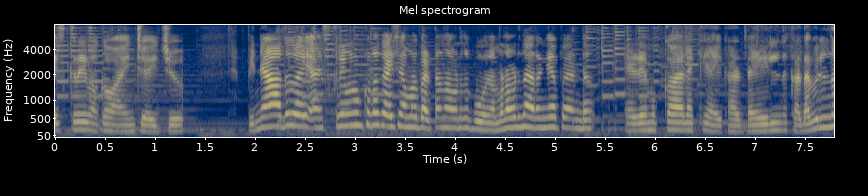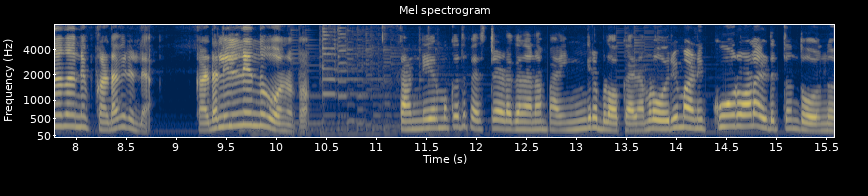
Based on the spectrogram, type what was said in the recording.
ഐസ്ക്രീം ഒക്കെ വാങ്ങിച്ചു കഴിച്ചു. പിന്നെ അത് ഐസ്ക്രീമും കൂടെ കഴിച്ച് നമ്മൾ പെട്ടെന്ന് അവിടെ നിന്ന് പോകും നമ്മൾ അവിടെ നിന്ന് ഇറങ്ങിയപ്പോൾ ഉണ്ട് ഏഴേ മുക്കാലൊക്കെ ആയി. കടയിൽ നിന്ന് കടവിൽ നിന്ന് തന്നെ കടവിലല്ല കടലിൽ നിന്ന് പോന്നപ്പം തണ്ണീർമുക്കത്ത് ഫെസ്റ്റ് കിടക്കുന്നതാണ് ഭയങ്കര ബ്ലോക്കായിരുന്നു നമ്മൾ ഒരു മണിക്കൂറോളം എടുത്തെന്ന് തോന്നുന്നു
